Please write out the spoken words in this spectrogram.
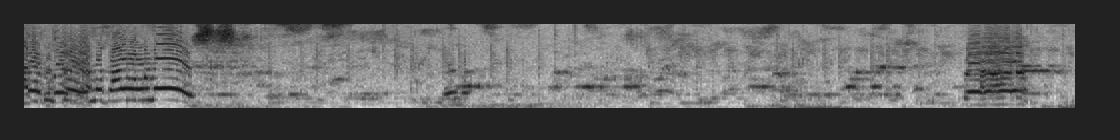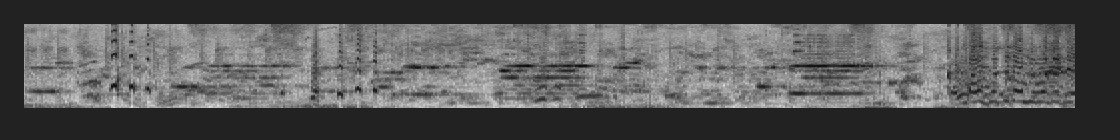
அரசு என்ன காலம் உள்ள எல்லாம் குத்து தண்ணி போட்டுட்டு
